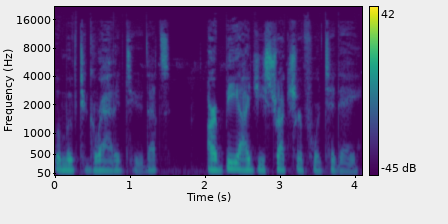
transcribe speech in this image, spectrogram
we'll move to gratitude. That's our BIG structure for today.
